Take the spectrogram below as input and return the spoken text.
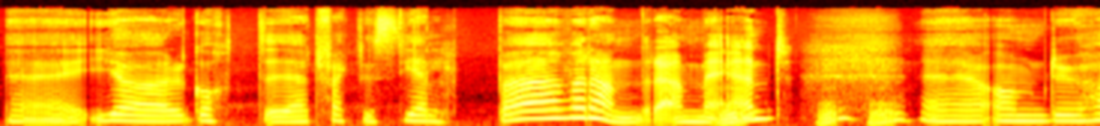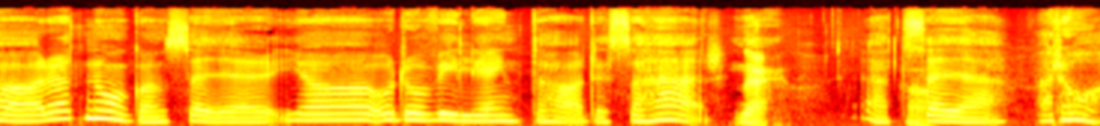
eh, gör gott i att faktiskt hjälpa varandra med. Mm, mm. Eh, om du hör att någon säger ja, och då vill jag inte ha det så här. Nej, Att Ja. säga vadå?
